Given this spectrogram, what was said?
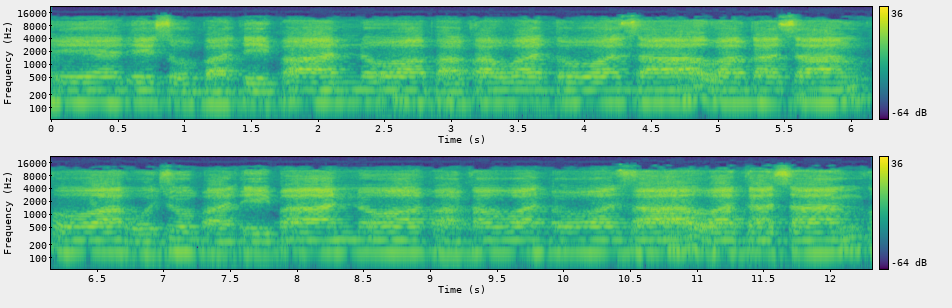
เฮติสุปฏิปันโนภะคะวะโตสาวกสังโฆอุชุปฏิปันโนภะคะวะโตสาวกสังโฆ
